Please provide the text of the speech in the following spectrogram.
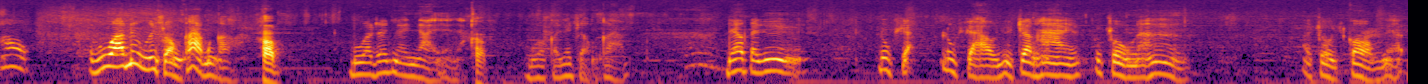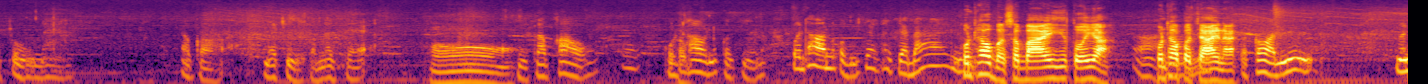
เอ้าบัวหนึ่งมันสองข้ามมันก็ครับ บัวได้ใหญ่ๆนะครับ บัวก็ได้สองข้ามเดี๋ยวไปนี่ลูกสาวลูกสาวอยู่เชียงรายผู้ชงมาให้มาโจดกล่องเนี่ยส่งมาแล้วก็ มาถึงกับมาแกะอ๋อกินกับข้าวคนเท่านั่นก็กินคนเท่านั่นก็มีแค่จะได้ะคนเท่าแบบสบายตัวอย่าง อ่าคนเท่าประจายนะ แต่ก่อนนี่มัน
